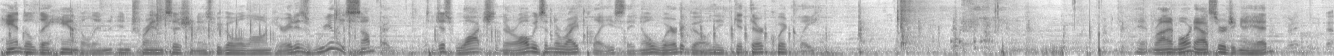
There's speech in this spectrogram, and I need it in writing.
handle to handle in, in transition as we go along here. It is really something to just watch. They're always in the right place. They know where to go. They get there quickly. And Ryan Moore now surging ahead. Yeah.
